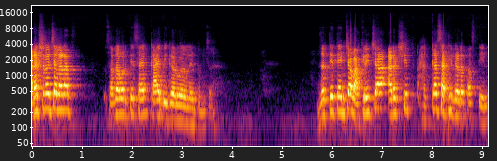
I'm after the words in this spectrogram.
आरक्षणाच्या लढ्यात सदावर्ते साहेब काय बिघडवलंय तुमचं? जर ते त्यांच्या भाकरीच्या आरक्षित हक्कासाठी लढत असतील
